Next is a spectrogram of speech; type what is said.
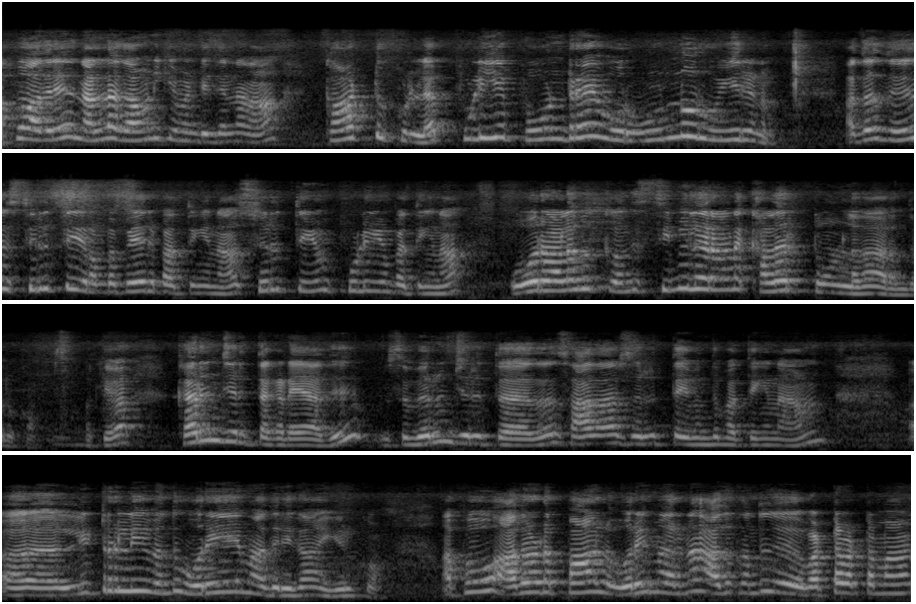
அப்போ அதிலே நல்லா கவனிக்க வேண்டியது என்னன்னா காட்டுக்குள்ள புலியை போன்றே ஒரு இன்னொரு உயிரினம். அதாவது சிறுத்தை ரொம்ப பேர் பார்த்தீங்கன்னா சிறுத்தையும் புளியும் பார்த்தீங்கன்னா ஓரளவுக்கு வந்து சிமிலரான கலர் டோனில் தான் இருந்திருக்கும். ஓகேவா கருஞ்சிறுத்தை கிடையாது. வெறுஞ்சிறுத்தை அதாவது சாதாரண சிறுத்தை வந்து பார்த்தீங்கன்னா லிட்ரலி வந்து ஒரே மாதிரி தான் இருக்கும். அப்போது அதோட பால் ஒரே மாதிரினா அதுக்கு வந்து வட்ட வட்டமான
